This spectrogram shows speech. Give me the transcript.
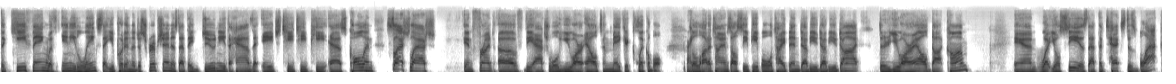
The key thing with any links that you put in the description is that they do need to have the HTTPS colon slash slash in front of the actual URL to make it clickable. Right. So a lot of times I'll see people will type in www.theurl.com. And what you'll see is that the text is black,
